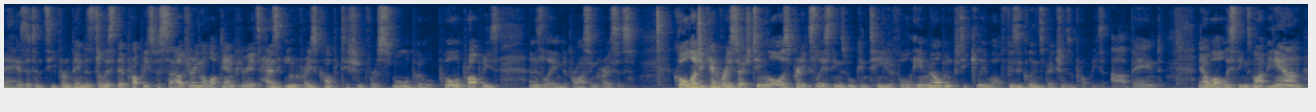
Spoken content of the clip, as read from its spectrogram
Now, hesitancy from vendors to list their properties for sale during the lockdown periods has increased competition for a smaller pool of properties and is leading to price increases. CoreLogic Head of Research Tim Lawless predicts listings will continue to fall in Melbourne, particularly while physical inspections of properties are banned. Now, while listings might be down,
